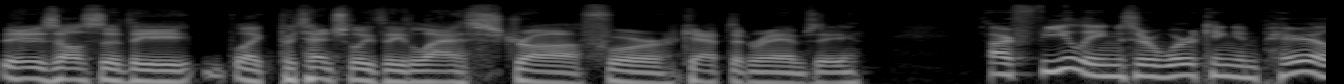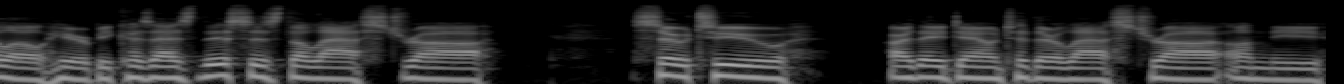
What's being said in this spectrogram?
it is also the like potentially the last straw for Captain Ramsey. Our feelings are working in parallel here because as this is the last straw, so too are they down to their last straw on the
